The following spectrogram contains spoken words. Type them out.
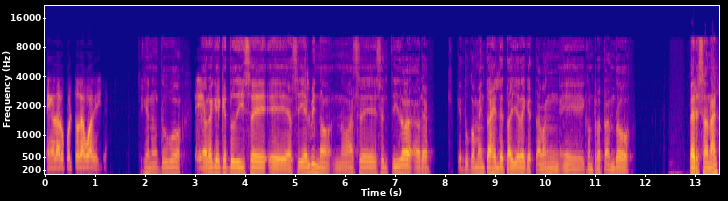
en el aeropuerto de Aguadilla. Sí, que no tuvo. Eh, ahora que, que tú dices eh, así, Elvin, no, no hace sentido. Ahora que tú comentas el detalle de que estaban eh, contratando personal,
